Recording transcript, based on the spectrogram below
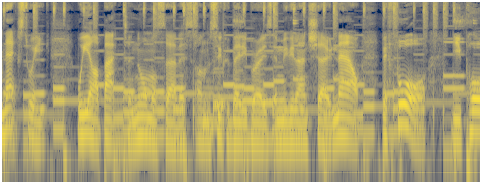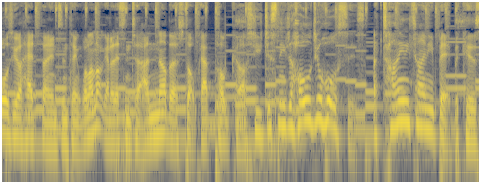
Next week, we are back to normal service on the Super Baby Bros in Movieland show. Now, before you pause your headphones and think, well, I'm not going to listen to another Stopgap podcast, you just need to hold your horses a tiny, tiny bit because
